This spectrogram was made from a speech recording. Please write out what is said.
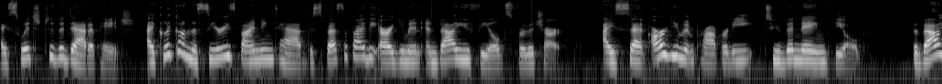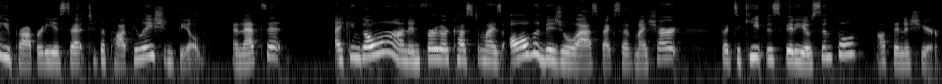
I switch to the Data page. I click on the Series Binding tab to specify the argument and value fields for the chart. I set Argument property to the Name field. The Value property is set to the Population field. And that's it. I can go on and further customize all the visual aspects of my chart, but to keep this video simple, I'll finish here.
